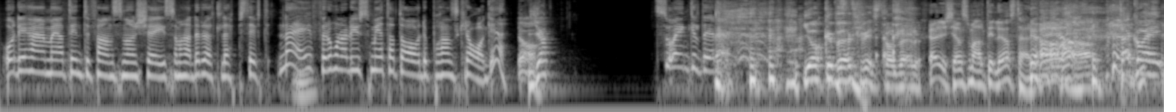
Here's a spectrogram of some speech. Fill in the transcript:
Och det här med att det inte fanns någon tjej som hade rött läppstift. Nej, för hon hade ju smetat av det på hans krage. Ja. Ja, Så enkelt är det. Jakob Öqvist, vad säger du? Ja, det känns som alltid löst här. Tack och hej!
